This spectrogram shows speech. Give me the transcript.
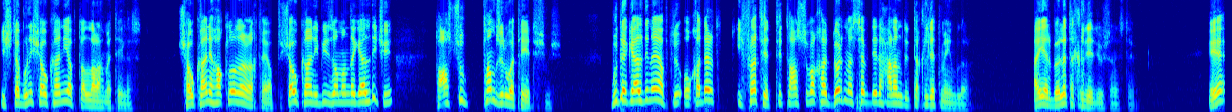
İşte bunu Şevkani yaptı Allah rahmet eylesin. Şevkani haklı olarak da yaptı. Şevkani bir zamanda geldi ki taassup tam zirvete yetişmiş. Bu da geldi ne yaptı? O kadar ifrat etti. Taassuba kadar dört mezhep dedi haramdır. Taklit etmeyin bunları. Eğer böyle taklit ediyorsanız tabi. E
